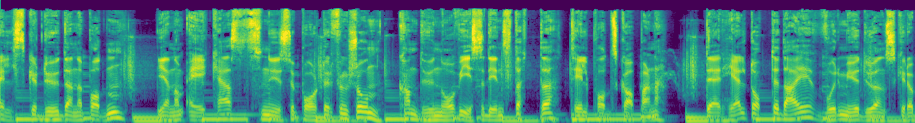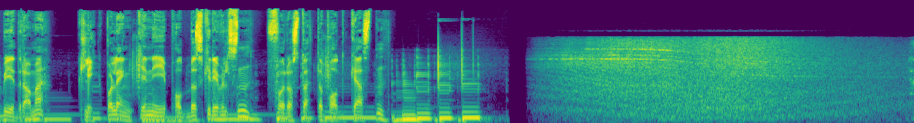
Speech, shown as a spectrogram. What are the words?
Elsker du denne podden? Gjennom Acasts nye supporterfunksjon kan du nå vise din støtte til podskaperne. Det er helt opp til deg hvor mye du ønsker å bidra med. Klikk på lenken i podbeskrivelsen for å støtte podkasten.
